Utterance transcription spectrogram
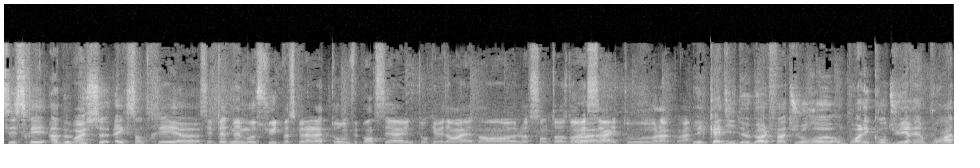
ce serait un peu Ouais. plus euh, excentré. euh, C'est peut-être même au sud, parce que là la tour me fait penser à une tour qu'il y avait dans, dans Los Santos, dans Ouais. SA et tout, voilà quoi. les caddies de golf, hein, toujours, euh, on pourra les conduire et on pourra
